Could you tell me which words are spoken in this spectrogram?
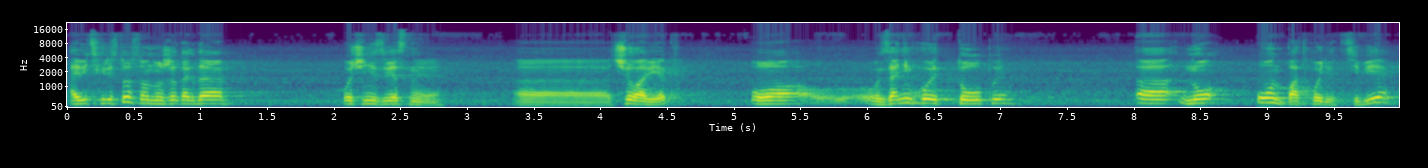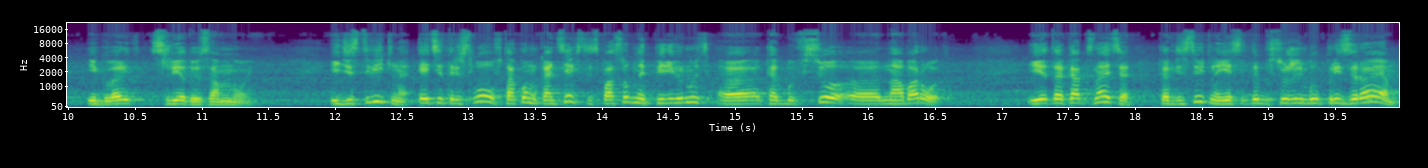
а ведь Христос, он уже тогда очень известный э, человек, о, за ним ходят толпы, э, но он подходит к тебе и говорит, следуй за мной. И действительно, эти три слова в таком контексте способны перевернуть э, как бы все э, наоборот. И это как, знаете, как действительно, если ты всю жизнь был презираем,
